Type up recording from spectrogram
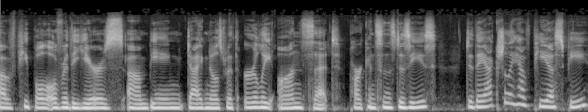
of people over the years um, being diagnosed with early onset Parkinson's disease. Do they actually have PSP?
